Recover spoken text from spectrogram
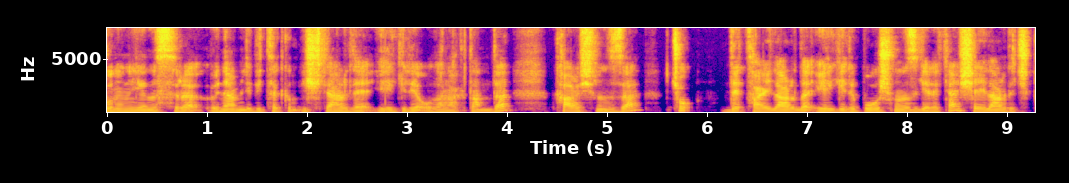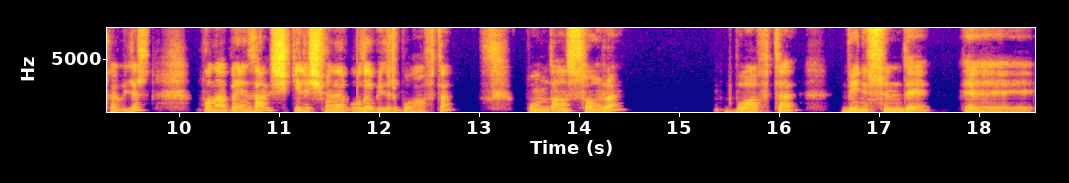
Bunun yanı sıra önemli bir takım işlerle ilgili olaraktan da karşınıza çok detaylarla ilgili boğuşmanız gereken şeyler de çıkabilir. Buna benzer gelişmeler olabilir bu hafta. Ondan sonra bu hafta Venüs'ün de e,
